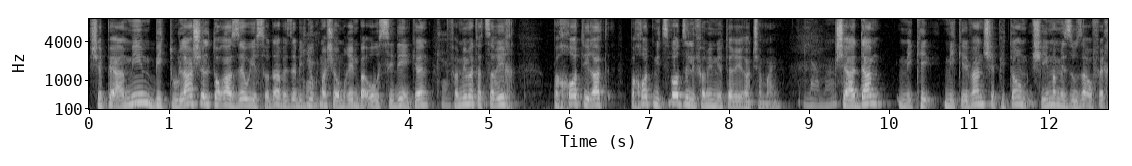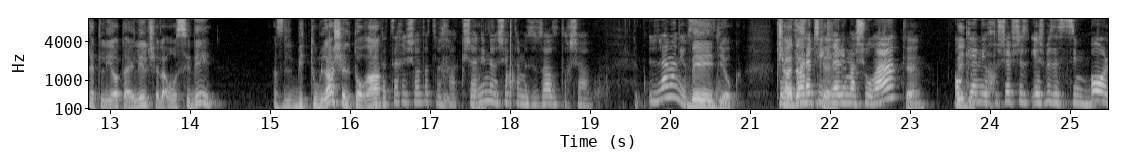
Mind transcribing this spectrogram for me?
שפעמים ביטולה של תורה זהו יסודה, וזה בדיוק כן. מה שאומרים ב-OCD, כן? כן. לפעמים אתה צריך פחות יראת, פחות מצוות, זה לפעמים יותר יראת שמיים. למה? כשאדם, מכ... מכיוון שפתאום, שאם המזוזה הופכת להיות האליל של ה-OCD, אז ביטולה של תורה... אתה צריך לשאול את עצמך, כשאני מנשק את המזוזה הזאת עכשיו, למה אני עושה את זה? בדיוק. כי אני מפחד כן, שיקרה לי משהו רע? כן, או. כי אני חושב שיש בזה סימבול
